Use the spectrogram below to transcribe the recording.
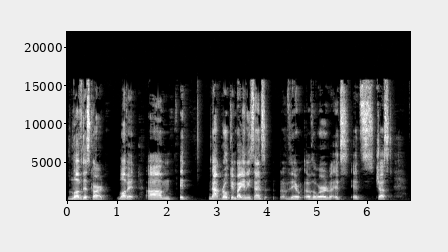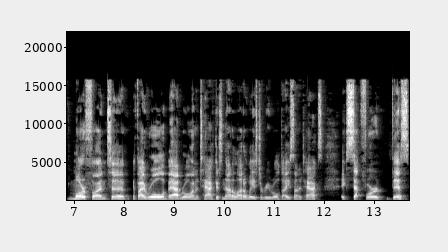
Love this card. Love it. Um, it not broken by any sense of the of the word. It's it's just more fun to if I roll a bad roll on attack. There's not a lot of ways to reroll dice on attacks except for this.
